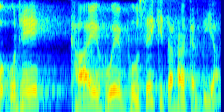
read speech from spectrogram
उन्हें खाए हुए भूसे की तरह कर दिया।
